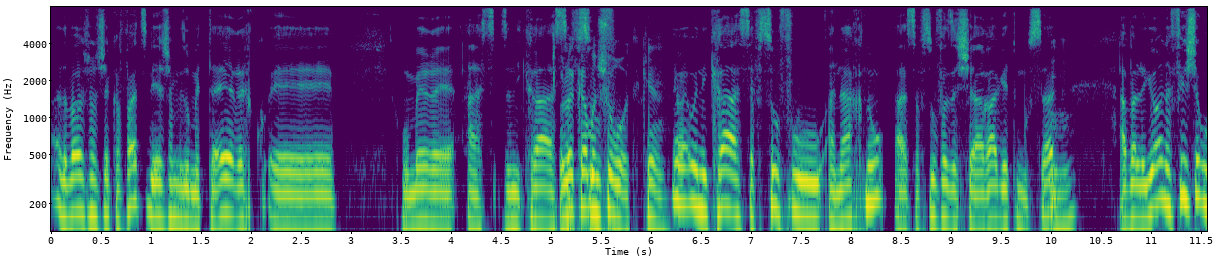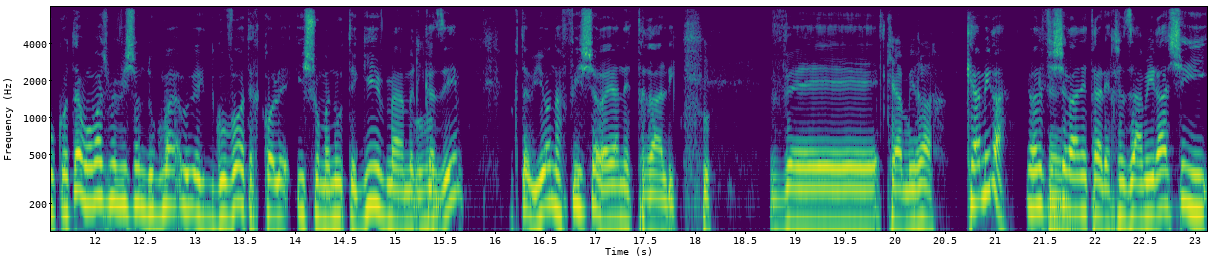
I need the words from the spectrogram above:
הדבר הראשון שקפץ לי, יש שם איזה מתאר איך, אה, הוא אומר, אה, זה נקרא אספסוף. כמה שורות, כן. הוא נקרא האספסוף הוא אנחנו, האספסוף הזה שהרג את מושג, מהמם. אבל יונה פישר הוא כותב, הוא ממש מביא שם דוגמה, תגובות איך כל איש אומנות הגיב מהמרכזיים, הוא כותב יונה פישר היה ניטרלי. וכאמירה, כאמירה. יונה כן. פישר היה ניטרלי. עכשיו זו אמירה שהיא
